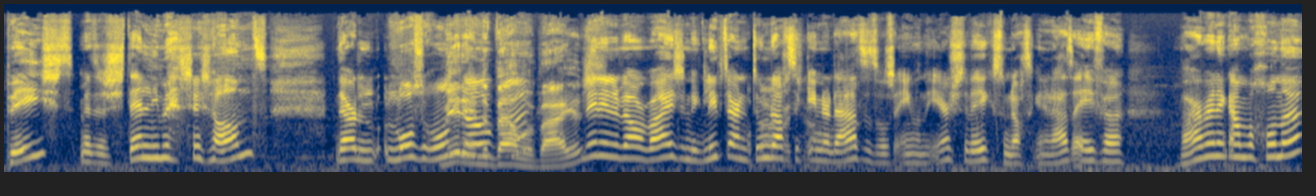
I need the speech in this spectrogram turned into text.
beest met een Stanley mes in zijn hand. Daar los rondlopen. Midden in de Bijlmer Baaiers? Midden in de. En ik liep daar en toen dacht ik inderdaad, het was een van de eerste weken. Toen dacht ik inderdaad even, waar ben ik aan begonnen?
